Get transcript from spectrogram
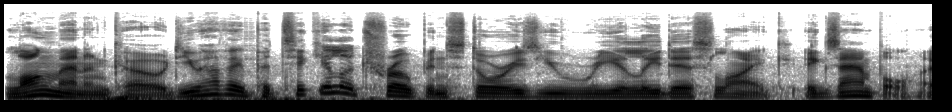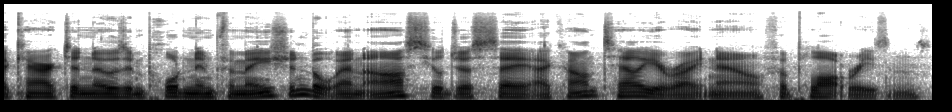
Longman and Co. Do you have a particular trope in stories you really dislike? Example: A character knows important information, but when asked, he'll just say, "I can't tell you right now" for plot reasons.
